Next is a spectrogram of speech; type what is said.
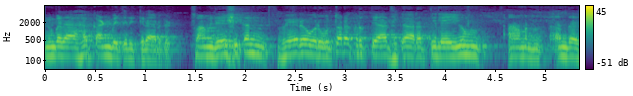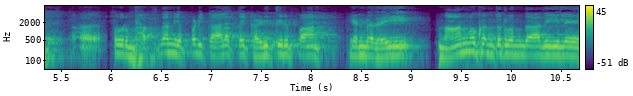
என்பதாக காண்பித்திருக்கிறார்கள். சுவாமி தேசிகன் வேற ஒரு உத்தர கிருத்தியாதிகாரத்திலேயும் அவன் அந்த ஒரு பக்தன் எப்படி காலத்தை கழித்திருப்பான் என்பதை நான்முகன் திருவந்தாதியிலே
